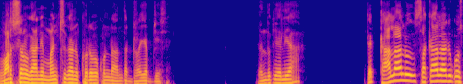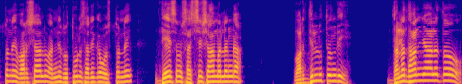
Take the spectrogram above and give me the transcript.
వర్షం కానీ మంచు కానీ కురవకుండా అంత డ్రై అప్ ఎందుకు ఏలియా? అంటే కాలాలు సకాలానికి వస్తున్నాయి వర్షాలు అన్ని ఋతువులు సరిగ్గా వస్తున్నాయి. దేశం సస్యశ్యామలంగా వర్ధిల్లుతుంది. ధనధాన్యాలతో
